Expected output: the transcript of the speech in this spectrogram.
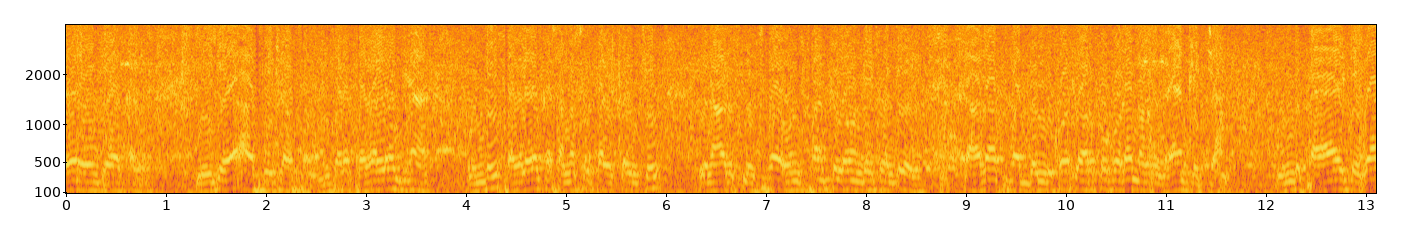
ఎవరు ఏం చేయక్కర్లేదు. మీకే ఆ సీట్లు వస్తాయి. అంటే ప్రజల్లో ఉండి ప్రజల యొక్క సమస్యలు పరిష్కరించి ఈనాడు మున్సిపల్ మున్సిపాలిటీలో ఉండేటువంటి దాదాపు పద్దెనిమిది కోట్ల వరకు కూడా మనం గ్రాంట్లు ఇచ్చాం. ముందు ప్రయారిటీగా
